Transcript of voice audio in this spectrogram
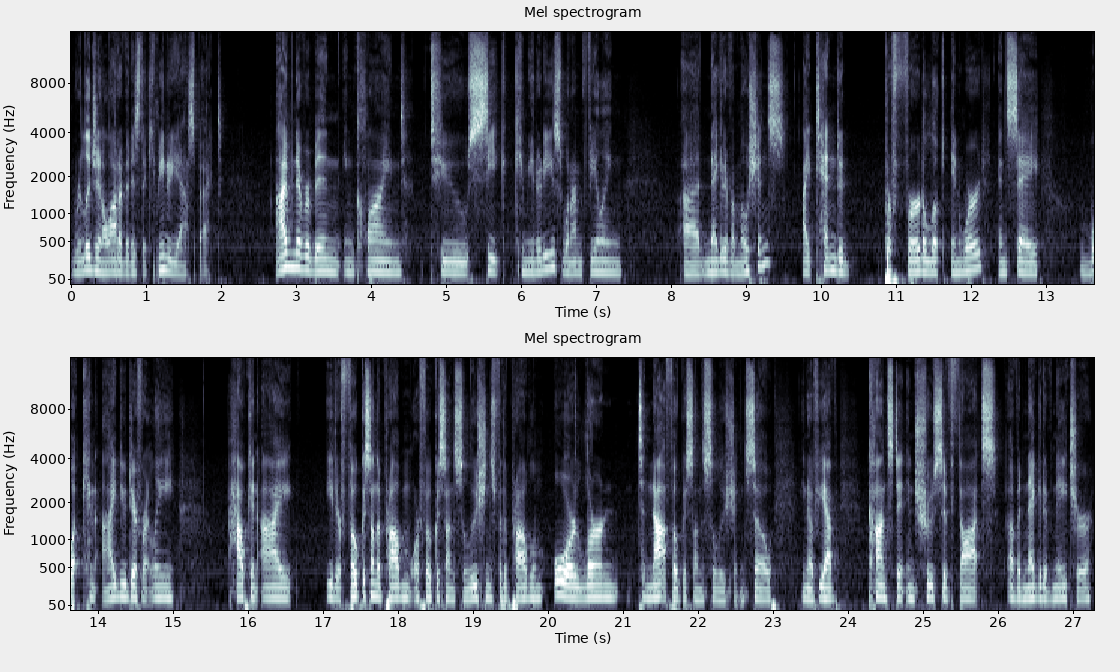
religion, a lot of it is the community aspect. I've never been inclined to seek communities when I'm feeling uh, negative emotions. I tend to prefer to look inward and say, what can I do differently? How can I either focus on the problem or focus on solutions for the problem or learn to not focus on the solution? So, you know, if you have constant intrusive thoughts of a negative nature,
